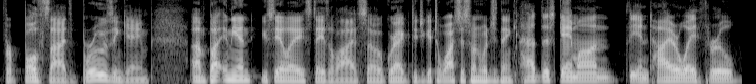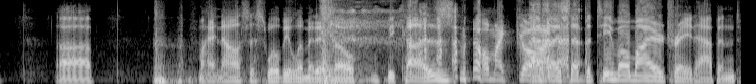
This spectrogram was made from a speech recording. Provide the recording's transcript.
for both sides. Bruising game. Um, but in the end, UCLA stays alive. So, Greg, did you get to watch this one? What did you think? Had this game on the entire way through. Uh, my analysis will be limited though, because oh my god! as! I said, the Timo Meier trade happened,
